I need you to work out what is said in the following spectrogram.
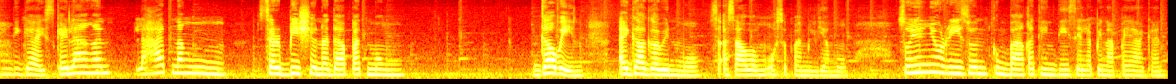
Hindi guys, kailangan lahat ng serbisyo na dapat mong gawin, ay gagawin mo sa asawa mo o sa pamilya mo. So, yun yung reason kung bakit hindi sila pinapayagan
